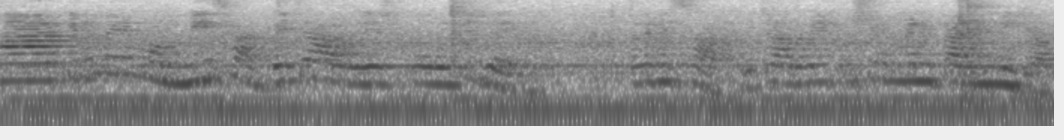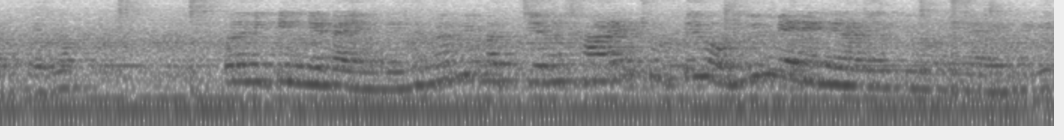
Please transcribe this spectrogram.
ਹਾਂ ਕਿ ਨਾ ਮੇਰੀ ਮੰਮੀ 4:30 ਵਜੇ ਸਕੂਲ 'ਚ ਗਏ ਪਤਾ ਨਹੀਂ 4:30 ਵਜੇ ਕੁਛ ਮੈਨੂੰ ਟਾਈਮ ਨਹੀਂ ਯਾਦ ਹੈਗਾ। ਪਤਾ ਨਹੀਂ ਕਿੰਨੇ ਟਾਈਮ ਦੇ ਹਨਾ ਵੀ ਬੱਚੇ ਨੂੰ ਸਾਰਿਆਂ ਨੂੰ ਛੁੱਟੀ ਹੋ ਗਈ ਵੀ ਮੇਰੇ ਨਿਆਣੇ ਕਿਉਂ ਨਹੀਂ ਆਏ ਹੈਗੇ।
